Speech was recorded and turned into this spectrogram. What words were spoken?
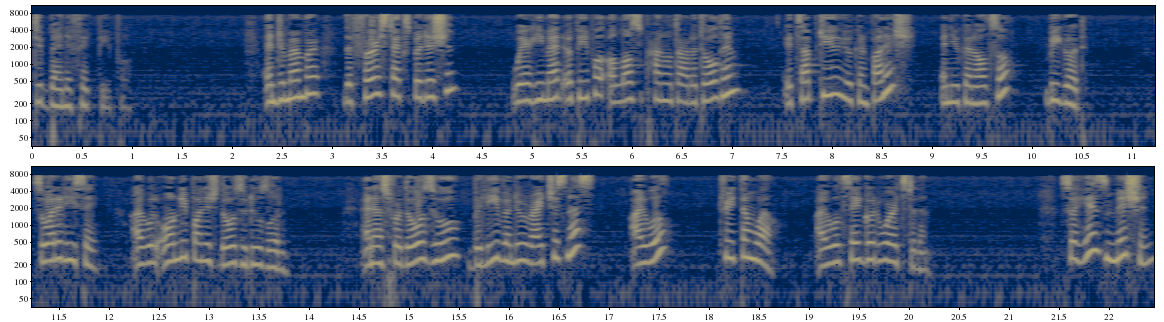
to benefit people. And remember the first expedition where he met a people, Allah subhanahu wa ta'ala told him, it's up to you, you can punish and you can also be good. So what did he say? I will only punish those who do dhulm. And as for those who believe and do righteousness, I will treat them well. I will say good words to them. So his mission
